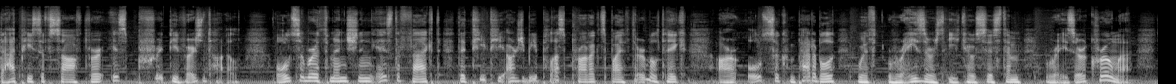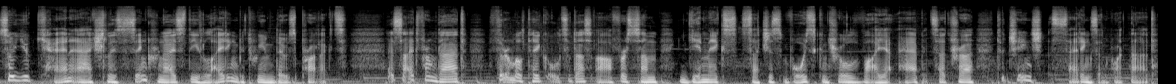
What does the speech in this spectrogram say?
That piece of software is pretty versatile. Also worth mentioning is the fact that TTRGB Plus products by Thermaltake are also compatible with Razer's ecosystem, Razer Chroma so you can actually synchronize the lighting between those products. Aside from that, Thermaltake also does offer some gimmicks such as voice control via app etc. to change settings and whatnot.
